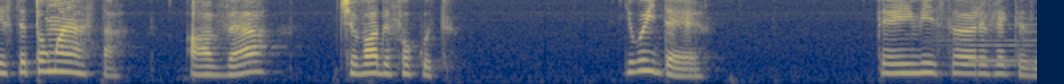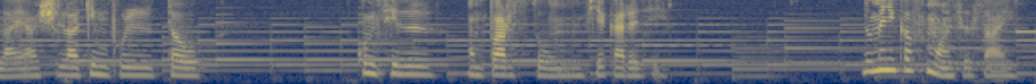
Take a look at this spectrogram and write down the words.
este tocmai asta, a avea ceva de făcut. E o idee. Te invit să reflectezi la ea și la timpul tău cum ți-l împarți tu în fiecare zi. Duminică frumoasă să ai!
